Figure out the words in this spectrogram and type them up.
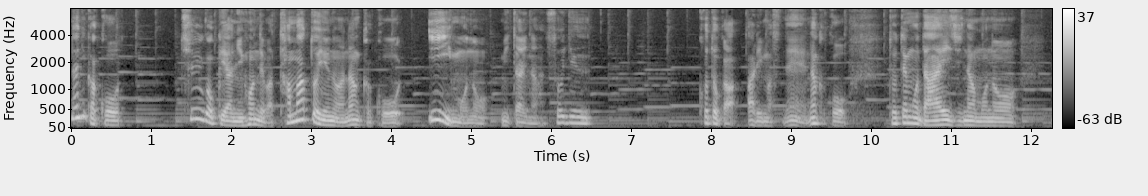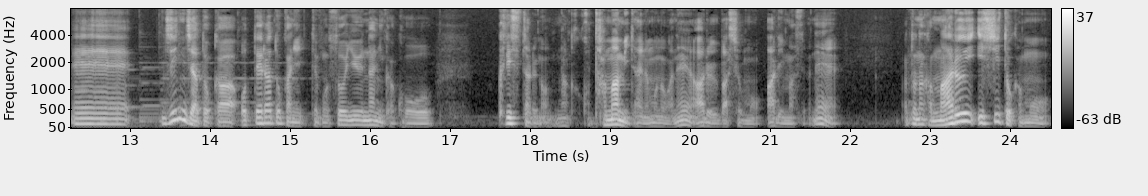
何かこう中国や日本では玉というのは何かこういいものみたいなそういうことがありますね。なんかこうとても大事なもの、えー、神社とかお寺とかに行ってもそういう何かこうクリスタルのなんかこう玉みたいなものがねある場所もありますよね。あとなんか丸い石とかも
